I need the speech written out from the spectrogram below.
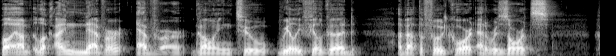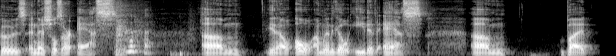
well, um, look, I'm never, ever going to really feel good about the food court at a resort's whose initials are ass. um, you know, oh, I'm going to go eat at ass. Um, but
